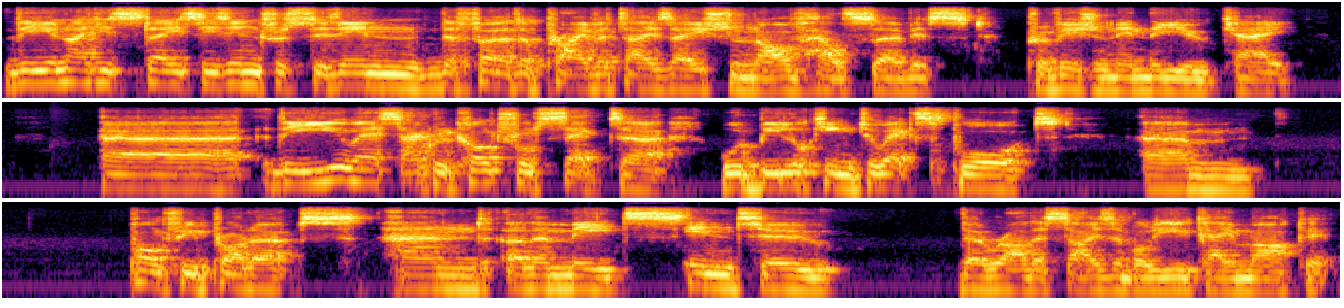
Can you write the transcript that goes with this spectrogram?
the United States is interested in the further privatization of health service provision in the UK. Uh, the US agricultural sector would be looking to export um, poultry products and other meats into the rather sizable UK market.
